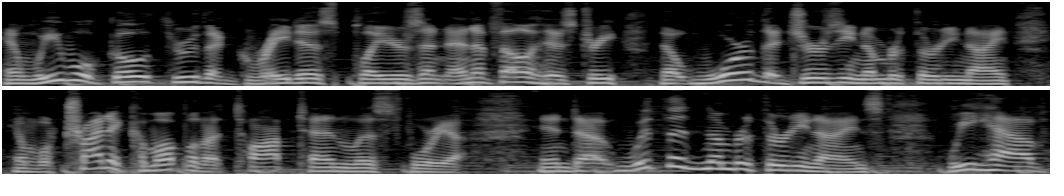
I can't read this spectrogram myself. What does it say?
and we will go through the greatest players in NFL history that wore the jersey number 39, and we'll try to come up with a top 10 list for you. And uh, with the number 39s, we have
